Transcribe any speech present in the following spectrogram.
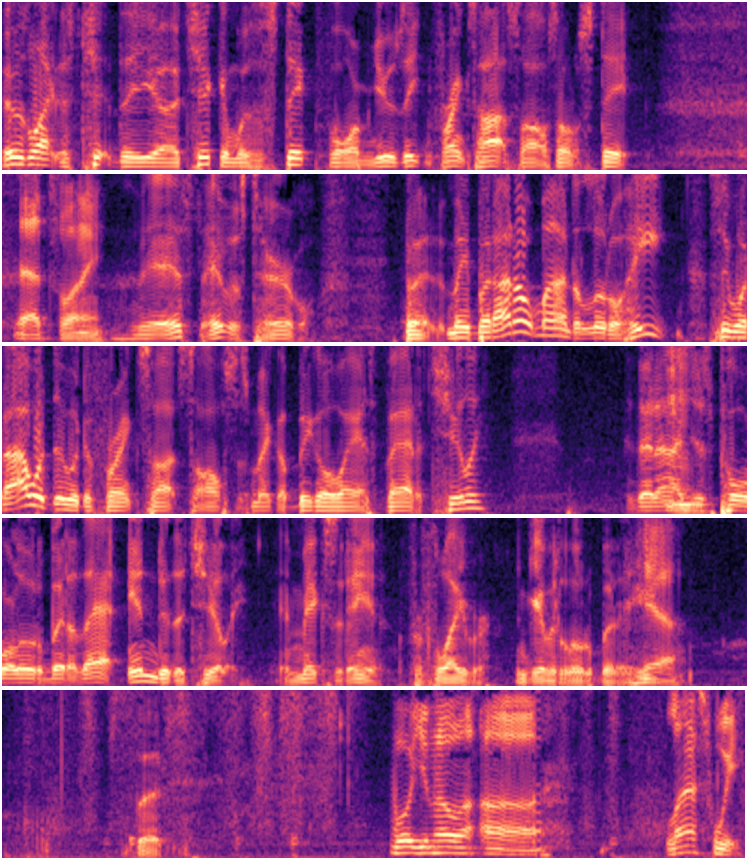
it was like the chi- the uh, chicken was a stick for him. You was eating Frank's hot sauce on a stick. That's funny. Yeah, it's, it was terrible. But I mean, but I don't mind a little heat. See, what I would do with the Frank's hot sauce is make a big old ass vat of chili, and then I would just pour a little bit of that into the chili and mix it in for flavor and give it a little bit of heat. Yeah. But Well, you know, uh, last week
